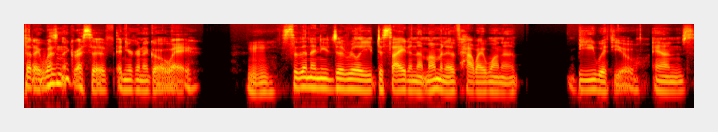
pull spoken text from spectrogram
that I wasn't aggressive and you're going to go away. Mm-hmm. So then I need to really decide in that moment of how I want to be with you and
